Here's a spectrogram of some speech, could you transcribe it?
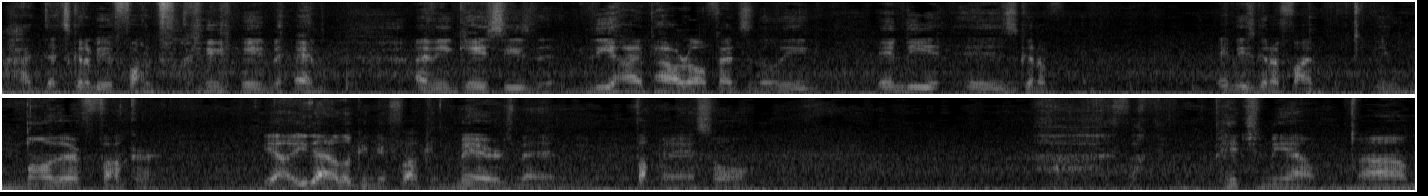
that's going to be a fun fucking game, man. I mean, KC's the high-powered offense in the league. Indy is going to Going to find you motherfucker. Yeah, you got to look in your fucking mirrors, man. You fucking asshole. fucking pitching me out. Um,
